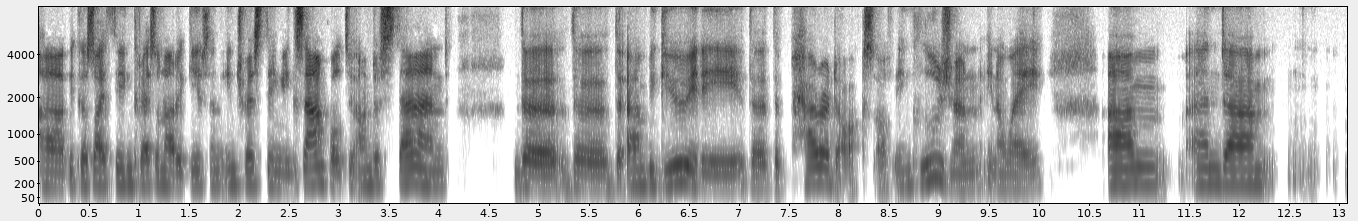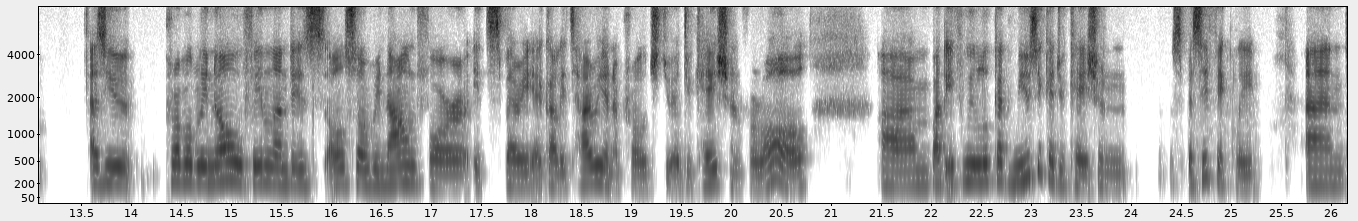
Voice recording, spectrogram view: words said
uh, because I think Resonari gives an interesting example to understand the the the ambiguity, the the paradox of inclusion in a way, um, and um, as you probably know, Finland is also renowned for its very egalitarian approach to education for all. Um, but if we look at music education specifically and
